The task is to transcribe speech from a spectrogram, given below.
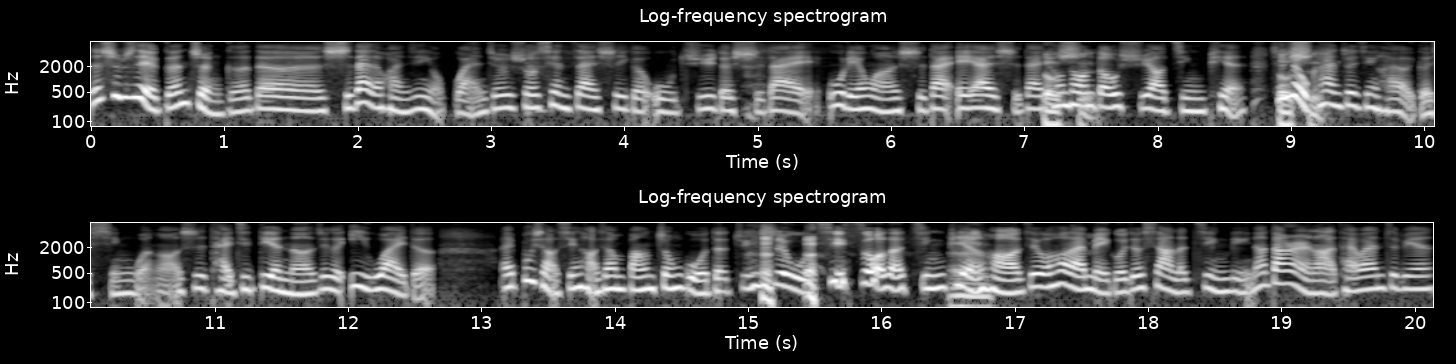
这是不是也跟整个的时代的环境有关？就是说，现在是一个五 G 的时代、物联网的时代、AI 时代，通通都需要晶片。甚至我看最近还有一个新闻啊，是台积电呢，这个意外的，哎，不小心好像帮中国的军事武器 做了晶片哈，结果后来美国就下了禁令。那当然啦，台湾这边，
